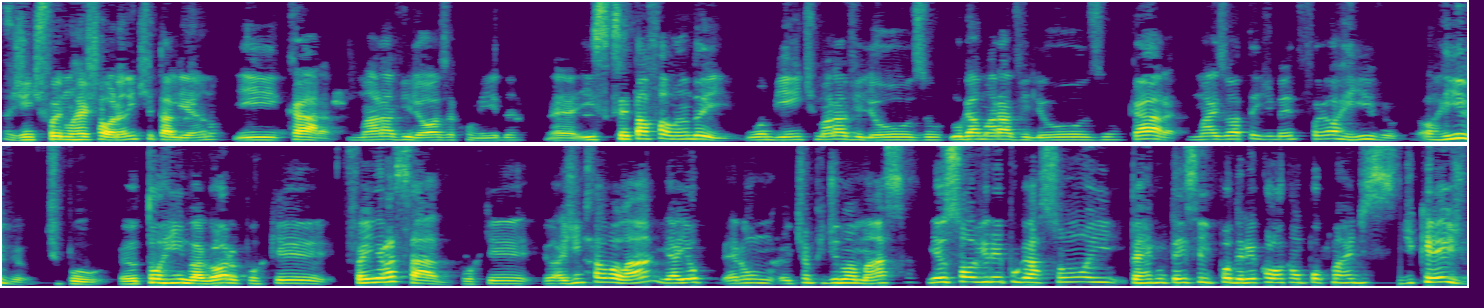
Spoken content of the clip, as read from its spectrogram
a gente foi num restaurante italiano e, cara, maravilhosa comida. É, isso que você está falando aí, o ambiente maravilhoso, lugar maravilhoso. Cara, mas o atendimento foi horrível, horrível. Tipo, eu tô rindo agora porque foi engraçado, porque a gente tava lá e aí eu, era um, eu tinha pedido uma massa e eu só virei pro garçom e perguntei se ele poderia colocar um pouco mais de, de queijo.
